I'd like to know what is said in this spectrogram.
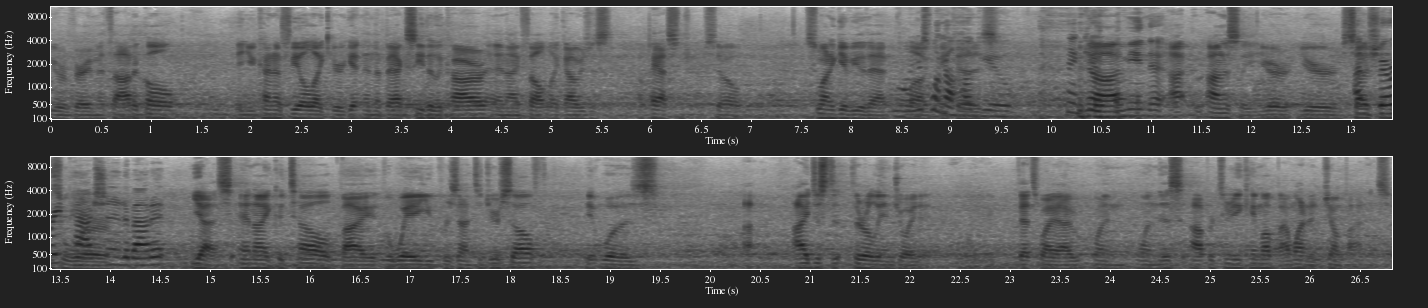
You're very methodical, and you kind of feel like you're getting in the back seat of the car, and I felt like I was just a passenger. So, just want to give you that Well, I just want to hug because- you. Thank you. No, I mean, I, honestly, your your sessions were. I'm very were passionate about it. Yes, and I could tell by the way you presented yourself, it was. I- I just thoroughly enjoyed it. That's why I, when when this opportunity came up, I wanted to jump on it. So,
